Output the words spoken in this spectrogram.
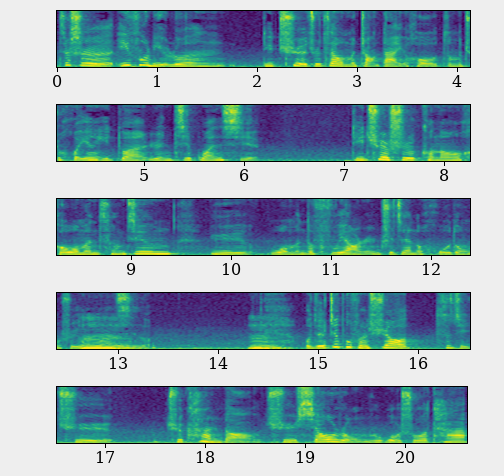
就是依附理论，的确就在我们长大以后，怎么去回应一段人际关系，的确是可能和我们曾经与我们的抚养人之间的互动是有关系的。嗯，我觉得这部分需要自己去去看到、去消融。如果说他，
